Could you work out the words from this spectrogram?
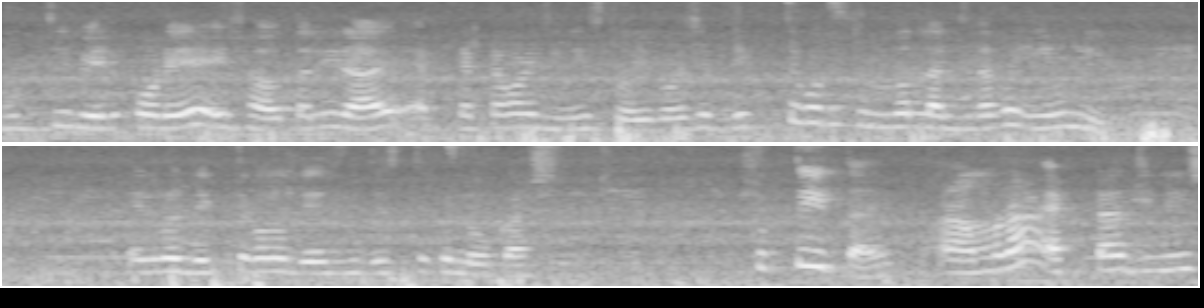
বুদ্ধি বের করে এই সাঁওতালিরাই একটা একটা করে জিনিস তৈরি করেছে। দেখতে কত সুন্দর লাগছে, দেখো ইউনিক এগুলো দেখতে কত দেশ বিদেশ থেকে লোক আসে। সত্যিই তাই। আর আমরা একটা জিনিস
